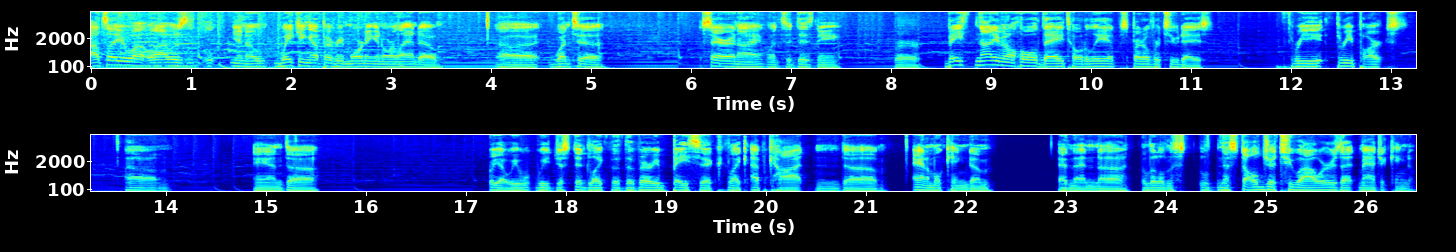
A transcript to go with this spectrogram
I'll tell you what. While I was, you know, waking up every morning in Orlando, uh, went to Sarah and I went to Disney for base, not even a whole day totally, spread over two days, three three parks, um, and uh, well, yeah, we we just did like the the very basic like Epcot and uh, Animal Kingdom, and then uh, a little nostalgia two hours at Magic Kingdom.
